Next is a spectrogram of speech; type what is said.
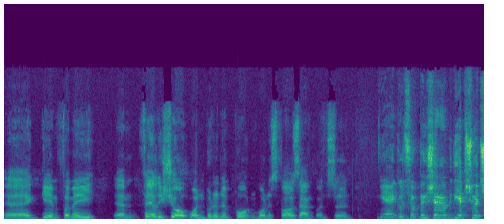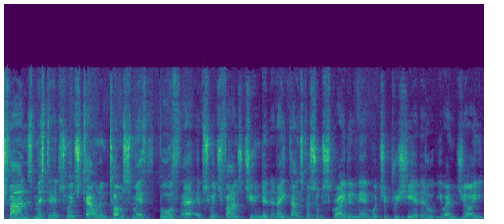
uh, game for me. Um, fairly short one, but an important one as far as I'm concerned. Yeah, good. So big shout out to the Ipswich fans, Mr. Ipswich Town and Tom Smith, both uh, Ipswich fans tuned in tonight. Thanks for subscribing, mate. Much appreciated. Hope you enjoy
